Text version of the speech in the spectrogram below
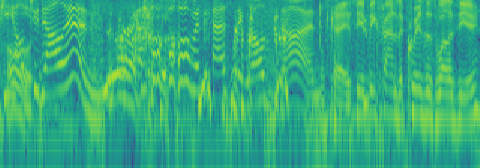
He Oh. helped you dial in. Yeah, Oh, fantastic. Well done. Okay, is he a big fan of the quiz as well as you?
